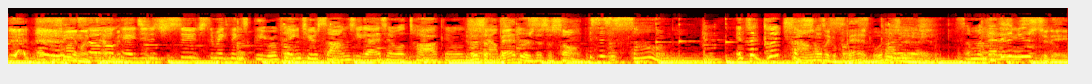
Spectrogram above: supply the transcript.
See you in like So, 10 okay, just, just, to, just to make things clear, we're playing two songs, you guys, and we'll talk. And we'll Is go this a down bed or is this a song? This is a song. It's a good song. sounds like a bed. What is it? this? Someone I that didn't is- use today.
